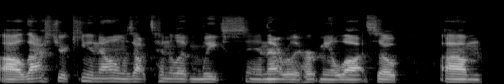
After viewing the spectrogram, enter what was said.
Uh, last year, Keenan Allen was out 10, 11 weeks, and that really hurt me a lot. So um,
